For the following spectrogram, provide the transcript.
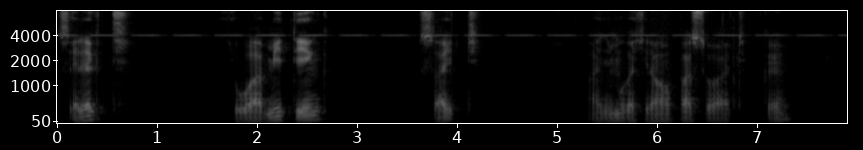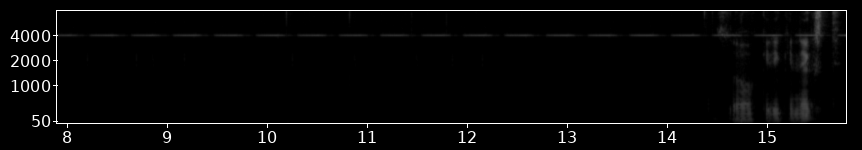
Select your meeting site hanyuma ugashyiraho password. Okay. So click next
